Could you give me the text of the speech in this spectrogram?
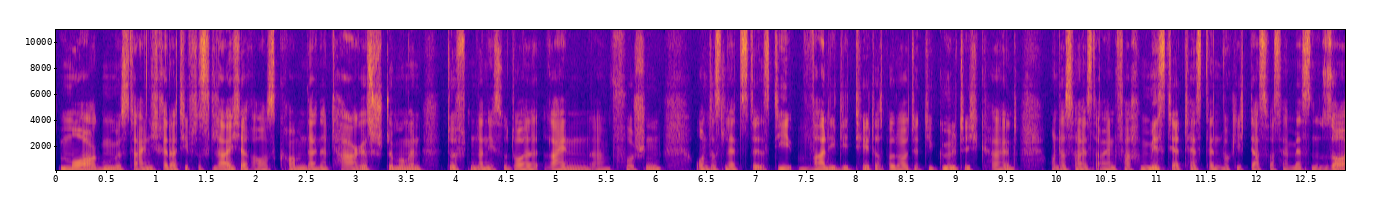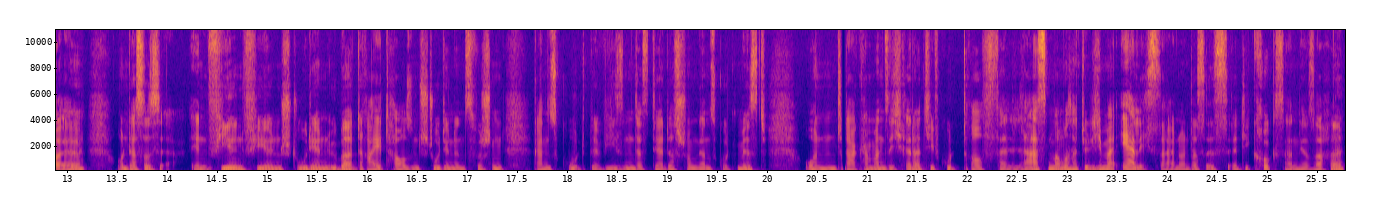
morgen müsste eigentlich relativ das Gleiche rauskommen. Deine Tagesstimmungen dürften da nicht so doll reinfuschen. Und das letzte ist die Validität, das bedeutet die Gültigkeit. Und das heißt einfach, misst der Test denn wirklich das, was er messen soll? Und das ist in vielen, vielen Studien, über 3000 Studien inzwischen, ganz gut bewiesen, dass der das schon ganz gut misst. Und da kann man sich relativ gut drauf verlassen. Man muss natürlich immer ehrlich sein. Und das ist äh, die Krux an der Sache,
